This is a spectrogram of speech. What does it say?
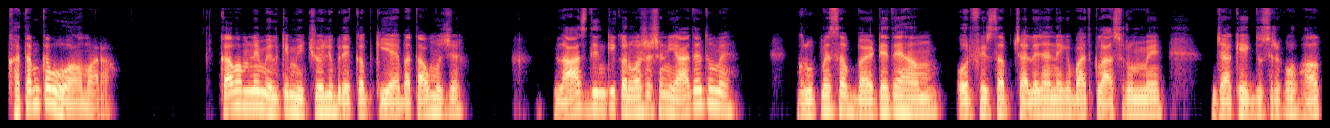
खत्म कब हुआ हमारा? कब हमने मिलके म्यूचुअली ब्रेकअप किया है, बताओ मुझे. लास्ट दिन की कन्वर्सेशन याद है तुम्हें? ग्रुप में सब बैठे थे हम, और फिर सब चले जाने के बाद क्लासरूम में जाके एक दूसरे को हक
